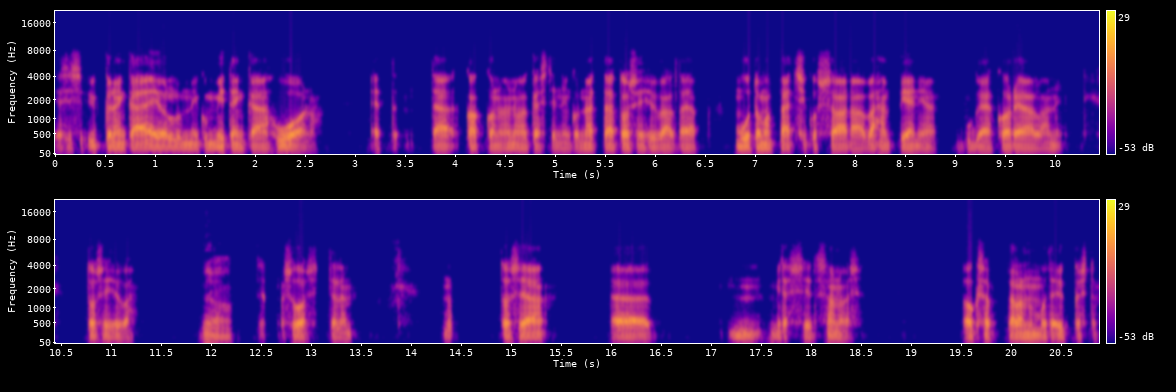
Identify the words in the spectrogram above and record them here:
Ja siis ykkönenkään ei ollut niin kuin mitenkään huono. Että tämä kakkonen on oikeasti niin kuin näyttää tosi hyvältä ja muutama patchi kun saadaan, vähän pieniä bugeja korjaillaan, niin tosi hyvä. Joo. Suosittelen. Mut tosiaan öö, mm, mitäs siitä sanoisi? Onko sä pelannut muuten ykköstä?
